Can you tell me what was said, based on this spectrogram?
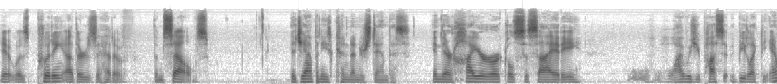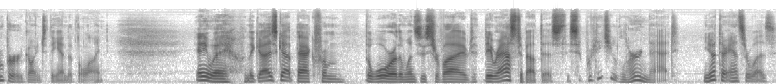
It was putting others ahead of themselves. The Japanese couldn't understand this. In their hierarchical society, why would you possibly be like the emperor going to the end of the line? Anyway, when the guys got back from the war, the ones who survived, they were asked about this. They said, Where did you learn that? You know what their answer was?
